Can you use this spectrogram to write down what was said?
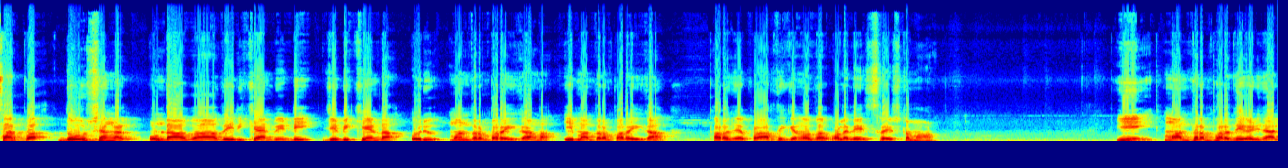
സർപ്പദോഷങ്ങൾ ഉണ്ടാവാതിരിക്കാൻ വേണ്ടി ജപിക്കേണ്ട ഒരു മന്ത്രം പറയുകയാണ്. ഈ മന്ത്രം പറയുക പറഞ്ഞ് പ്രാർത്ഥിക്കുന്നത് വളരെ ശ്രേഷ്ഠമാണ്. ഈ മന്ത്രം പറഞ്ഞു കഴിഞ്ഞാൽ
